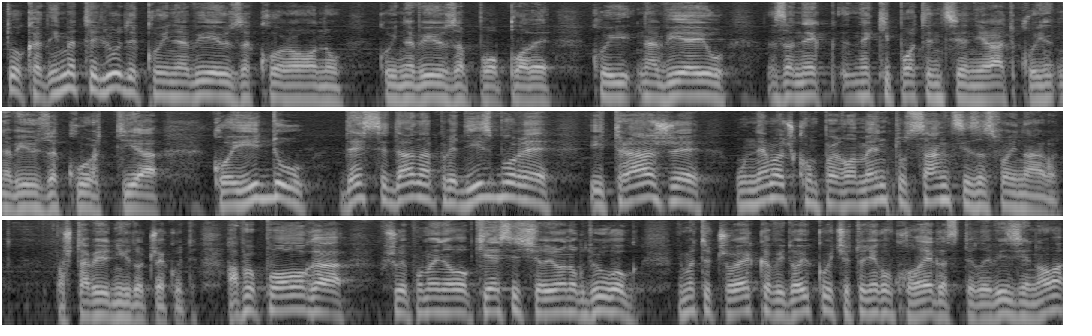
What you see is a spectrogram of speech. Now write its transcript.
to, kad imate ljude koji navijaju za koronu, koji navijaju za poplave, koji navijaju za nek, neki potencijalni rat, koji navijaju za Kurtija, koji idu deset dana pred izbore i traže u nemačkom parlamentu sankcije za svoj narod. Pa šta vi od njih dočekujete? Apropo ovoga, što je pomenuo ovog Kjesića ili onog drugog, imate čoveka Vidojkovića, to je njegov kolega sa televizije Nova,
